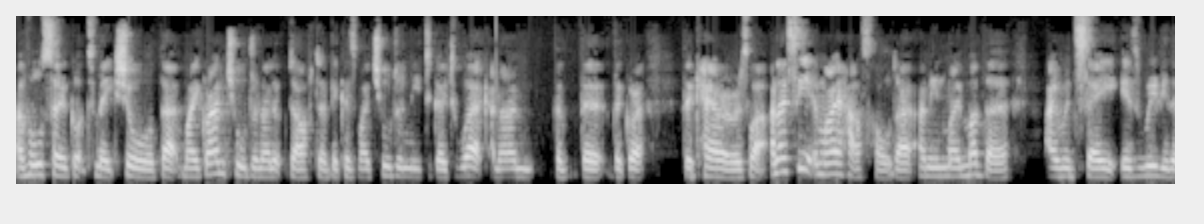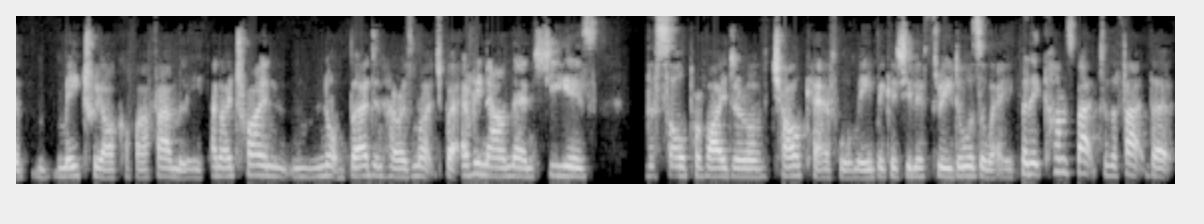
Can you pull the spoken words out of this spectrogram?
I've also got to make sure that my grandchildren are looked after because my children need to go to work and I'm the, the, the, the carer as well. And I see it in my household. I, I mean, my mother, I would say, is really the matriarch of our family. And I try and not burden her as much, but every now and then she is the sole provider of childcare for me because she lives three doors away. But it comes back to the fact that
